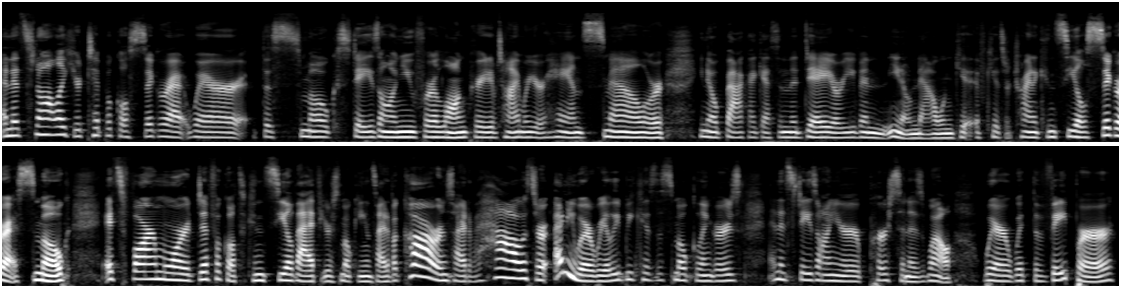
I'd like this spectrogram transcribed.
And it's not like your typical cigarette where the smoke stays on you for a long period of time or your hands smell or, you know, back, I guess, in the day or even, you know, now when ki- if kids are trying to conceal cigarette smoke, it's far more difficult to conceal that if you're smoking inside of a car or inside of a house or anywhere really because the smoke lingers and it stays on your person as well. Where with the vapor,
